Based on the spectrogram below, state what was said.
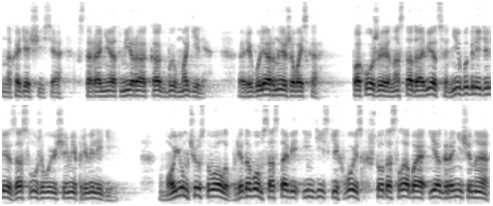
находящийся в стороне от мира, как бы в могиле. Регулярные же войска, похожие на стадо овец, не выглядели заслуживающими привилегий. Мой чувствовал в рядовом составе индийских войск что-то слабое и ограниченное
